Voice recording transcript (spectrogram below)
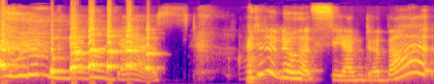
I would have never guessed. I didn't know that CM did that.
